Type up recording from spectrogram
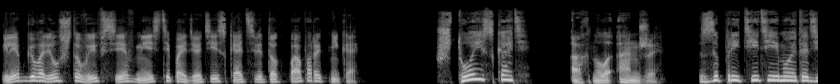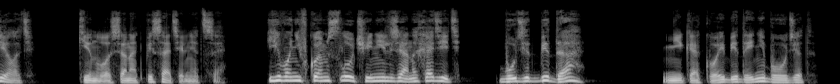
Глеб говорил, что вы все вместе пойдете искать цветок папоротника. «Что искать?» — ахнула Анжи. «Запретите ему это делать!» — кинулась она к писательнице. «Его ни в коем случае нельзя находить. Будет беда!» «Никакой беды не будет»,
